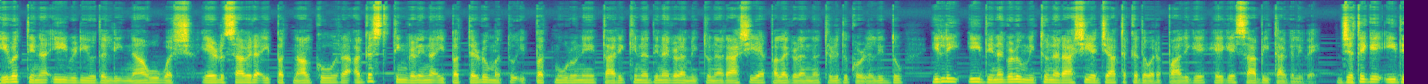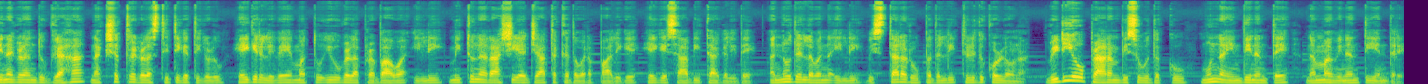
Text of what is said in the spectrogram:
ಇವತ್ತಿನ ಈ ವಿಡಿಯೋದಲ್ಲಿ ನಾವು ವರ್ಷ ಎರಡು ಸಾವಿರ ಇಪ್ಪತ್ನಾಲ್ಕು ರ ಆಗಸ್ಟ್ ತಿಂಗಳಿನ ಇಪ್ಪತ್ತೆರಡು ಮತ್ತು ಇಪ್ಪತ್ಮೂರನೇ ತಾರೀಕಿನ ದಿನಗಳ ಮಿಥುನ ರಾಶಿಯ ಫಲಗಳನ್ನು ತಿಳಿದುಕೊಳ್ಳಲಿದ್ದು, ಇಲ್ಲಿ ಈ ದಿನಗಳು ಮಿಥುನ ರಾಶಿಯ ಜಾತಕದವರ ಪಾಲಿಗೆ ಹೇಗೆ ಸಾಬೀತಾಗಲಿವೆ. ಜೊತೆಗೆ ಈ ದಿನಗಳಂದು ಗ್ರಹ, ನಕ್ಷತ್ರಗಳ ಸ್ಥಿತಿಗತಿಗಳು ಹೇಗಿರಲಿವೆ ಮತ್ತು ಇವುಗಳ ಪ್ರಭಾವ ಇಲ್ಲಿ ಮಿಥುನ ರಾಶಿಯ ಜಾತಕದವರ ಪಾಲಿಗೆ ಹೇಗೆ ಸಾಬೀತಾಗಲಿದೆ ಅನ್ನೋದೆಲ್ಲವನ್ನ ಇಲ್ಲಿ ವಿಸ್ತಾರ ರೂಪದಲ್ಲಿ ತಿಳಿದುಕೊಳ್ಳೋಣ. ವಿಡಿಯೋ ಪ್ರಾರಂಭಿಸುವುದಕ್ಕೂ ಮುನ್ನ ಎಂದಿನಂತೆ ನಮ್ಮ ವಿನಂತಿ ಎಂದರೆ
